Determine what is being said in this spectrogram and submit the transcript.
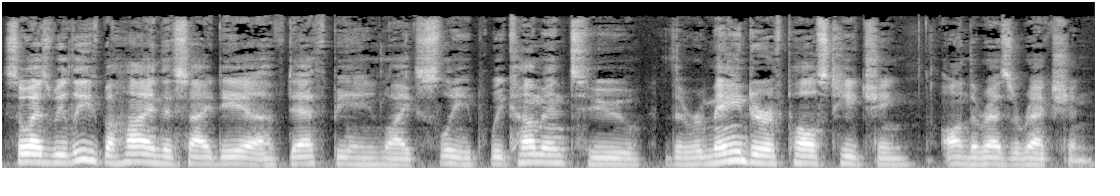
So, as we leave behind this idea of death being like sleep, we come into the remainder of Paul's teaching on the resurrection.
